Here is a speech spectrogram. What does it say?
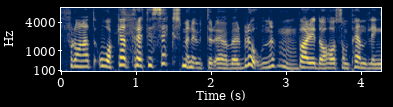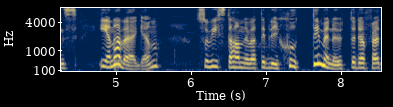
från att åka 36 minuter över bron varje dag ha som pendlings ena vägen så visste han nu att det blir 70 minuter därför att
